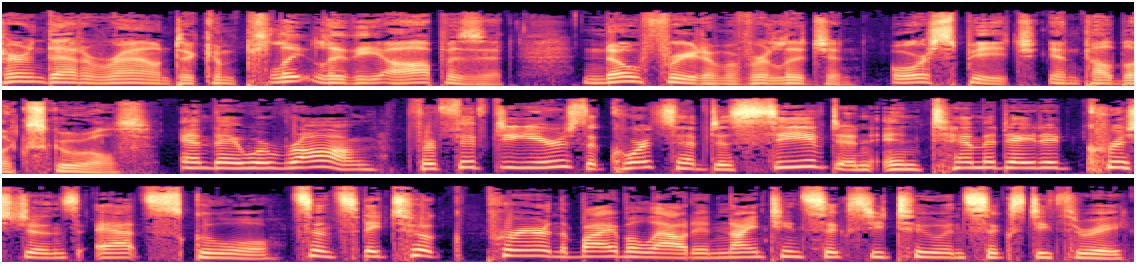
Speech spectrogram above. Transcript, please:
turned that around to completely the opposite no freedom of religion or speech in public schools. And they were wrong. For 50 years, the courts have deceived and intimidated Christians at school since they took prayer in the Bible out in 1962 and 63.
